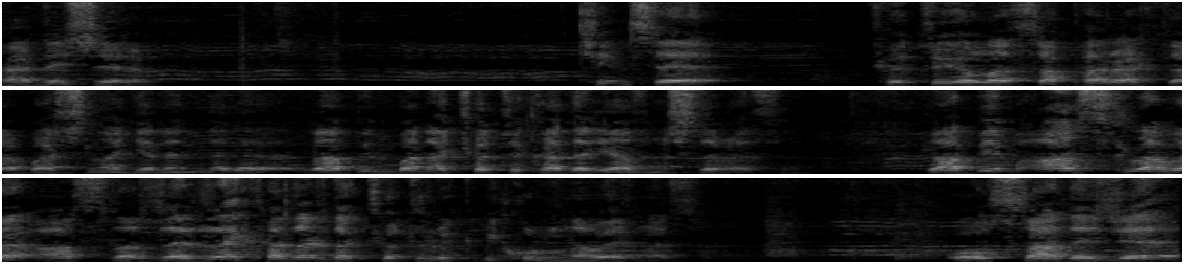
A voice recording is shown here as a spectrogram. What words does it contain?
Kardeşlerim, kimse kötü yola saparak da başına gelenlere Rabbim bana kötü kader yazmış demesin. Rabbim asla ve asla zerre kadar da kötülük bir kuluna vermez. O sadece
